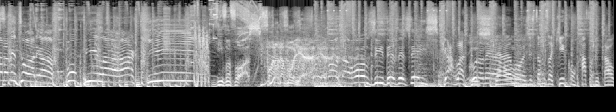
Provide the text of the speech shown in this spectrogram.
Ana Vitória, pupila aqui. Viva Voz, fora da bolha. Volta 11 16 Carla Coronel. Estamos, estamos aqui com Rafa Vital,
